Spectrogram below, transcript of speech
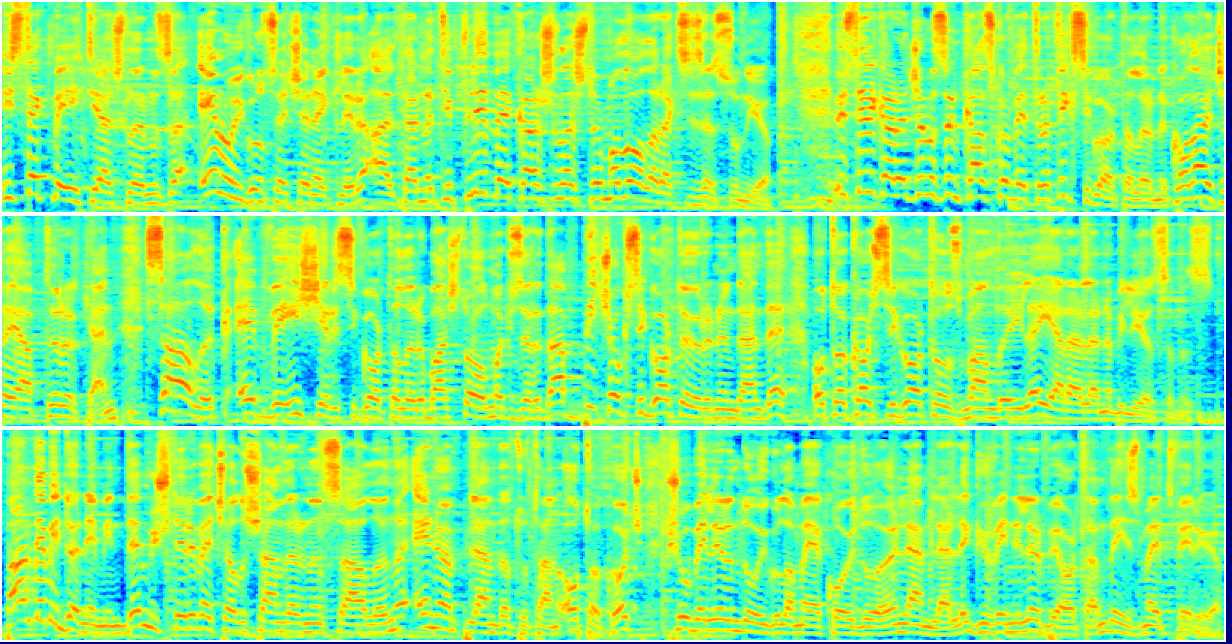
istek ve ihtiyaçlarınıza en uygun seçenekleri alternatifli ve karşılaştırmalı olarak size sunuyor. Üstelik aracınızın kasko ve trafik sigortalarını kolayca yaptırırken sağlık, ev ve iş yeri sigortaları başta olmak üzere daha birçok sigorta ürününden de Otokoç sigorta uzmanlığıyla yararlanabiliyorsunuz. Pandemi döneminde müşteri ve çalışanlarının sağlığını en ön planda tutan Otokoç, şubelerinde uygulamaya koyduğu önlemlerle güvenilir bir ortamda hizmet veriyor.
